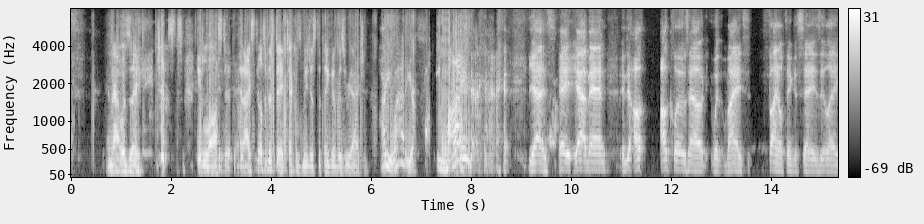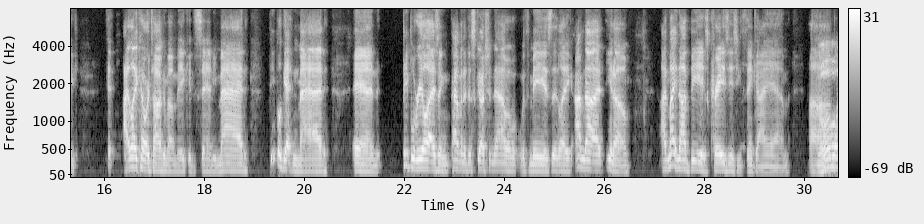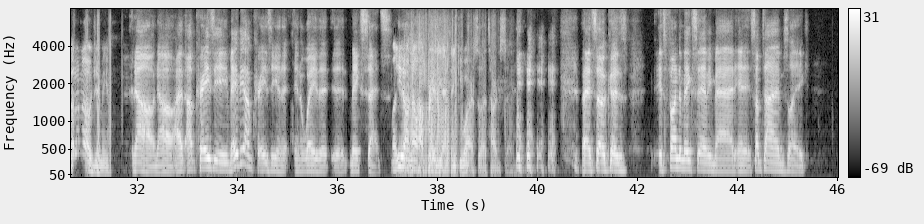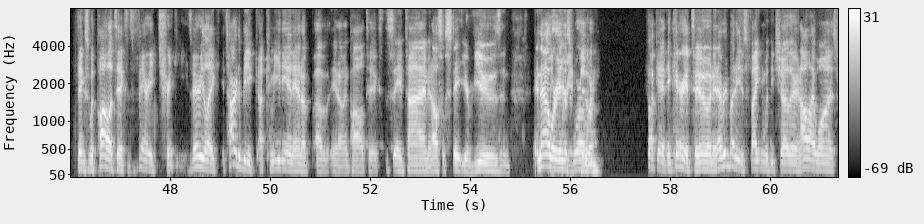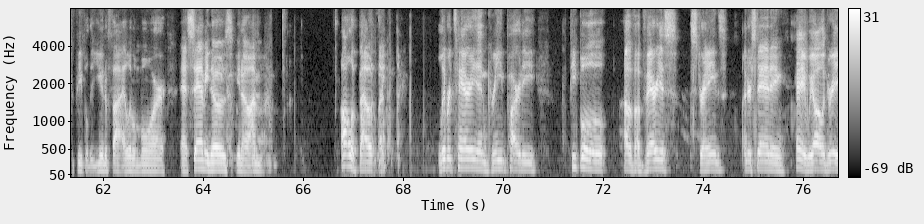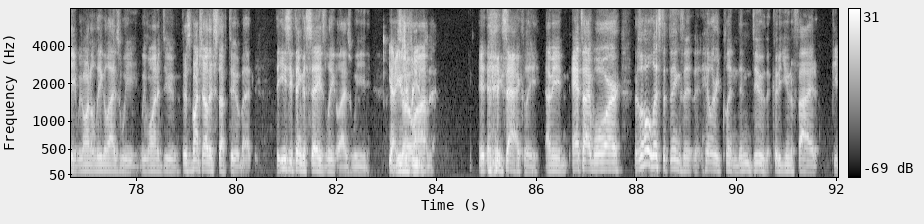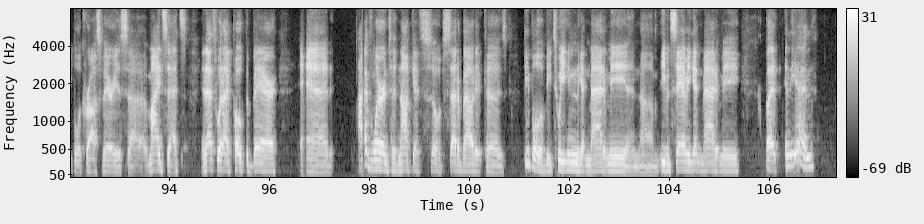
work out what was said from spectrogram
and that was a just he lost it, and I still to this day tickles me just to think of his reaction. Are you out of your fucking mind? yes. Hey, yeah, man. And I'll I'll close out with my final thing to say is that like it, I like how we're talking about making Sammy mad people getting mad and people realizing having a discussion now with me is that like I'm not, you know, I might not be as crazy as you think I am. Um, oh, I don't know, Jimmy. No, no, I, am crazy. Maybe I'm crazy in a, in a way that it makes sense. Well, you, you don't know? know how crazy I think you are, so that's hard to say. and so, because it's fun to make Sammy mad, and it, sometimes like things with politics it's very tricky it's very like it's hard to be a comedian and a, a, you know in politics at the same time and also state your views and and now we're in this world where fucking and carry a tune and everybody is fighting with each other and all i want is for people to unify a little more and sammy knows you know i'm all about like libertarian green party people of, of various strains understanding hey, we all agree we want to legalize weed. We want to do. There's a bunch of other stuff too, but the easy thing to say is legalize weed. Yeah, easier so, for you. Um, it, exactly. I mean, anti-war. There's a whole list of things that, that Hillary Clinton didn't do that could have unified people across various uh, mindsets, and that's when I poked the bear. And I've learned to not get so upset about it because people will be tweeting, and getting mad at me, and um, even Sammy getting mad at me. But in the end,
